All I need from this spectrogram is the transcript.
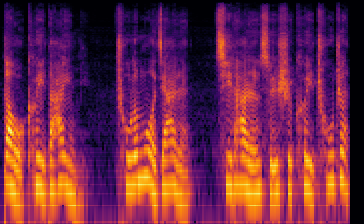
但我可以答应你，除了墨家人，其他人随时可以出阵。”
